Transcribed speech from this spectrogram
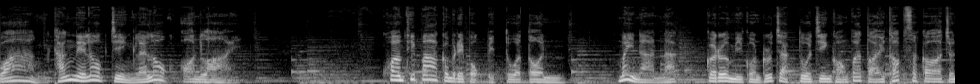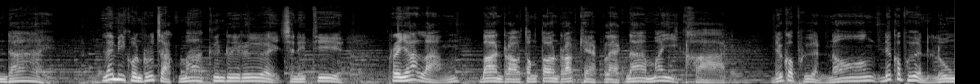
กว้าง ทั้งในโลกจริงและโลกออนไลน์ ความที่ป้าก็ไม่ได้ปกปิดตัวตน ไม่นานนักก็เริ่มมีคนรู้จักตัวจริงของป้าต่อยท็อปสกอร์จนได้ และมีคนรู้จักมากขึ้นเรื่อยๆ ชนิดที่ระยะหลังบ้านเราต้องต้อนรับแขกแปลกหน้าไม่ขาด เดี๋ยวก็เพื่อนน้อง เดี๋ยวก็เพื่อนลุง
